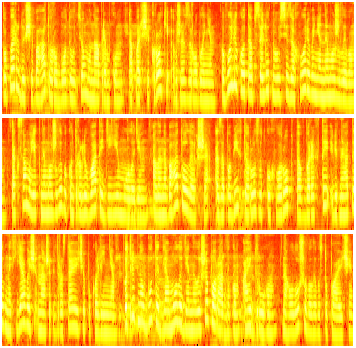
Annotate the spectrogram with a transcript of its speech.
Попереду ще багато роботи у цьому напрямку, та перші кроки вже зроблені. Вилікувати абсолютно усі захворювання неможливо, так само як неможливо контролювати дії молоді, але набагато легше запобігти розвитку хвороб та вберегти від негативних явищ наше підростаюче покоління. Потрібно бути для молоді не лише порадником, а й другом, наголошували виступаючі.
